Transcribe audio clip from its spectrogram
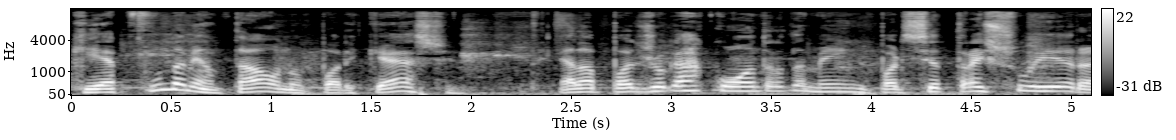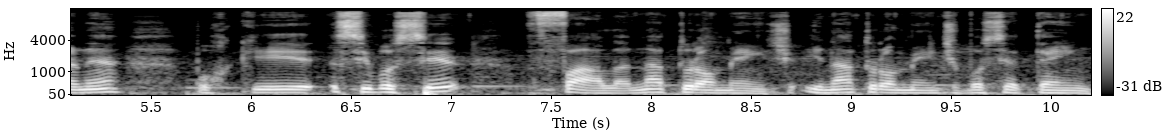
que é fundamental no podcast, ela pode jogar contra também, pode ser traiçoeira, né? Porque se você fala naturalmente e naturalmente você tem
